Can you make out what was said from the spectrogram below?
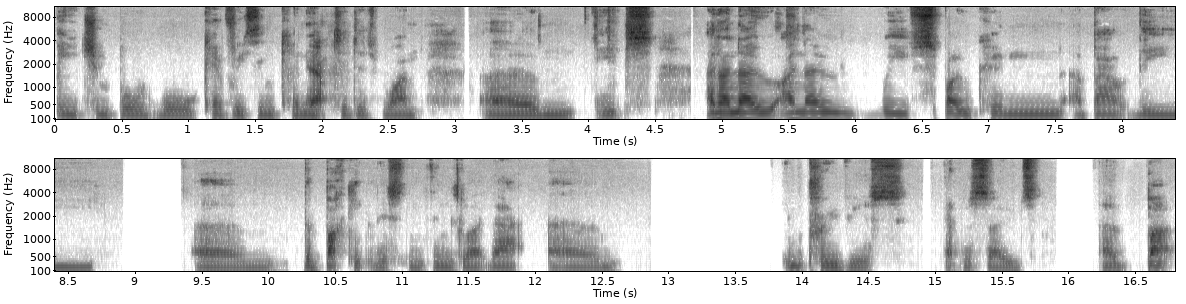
beach and boardwalk everything connected yeah. as one um it's and i know i know we've spoken about the um, the bucket list and things like that um, in previous episodes, uh, but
